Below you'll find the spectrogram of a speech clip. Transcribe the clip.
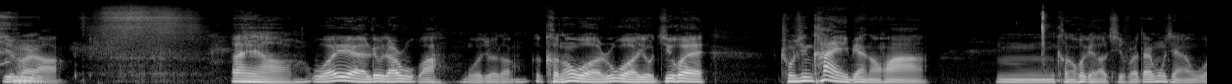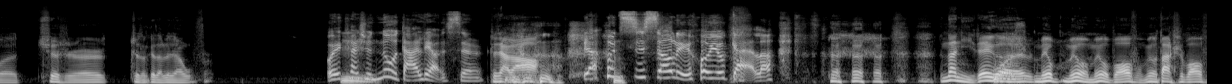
七分啊。哎呀，我也六点五吧，我觉得可能我如果有机会重新看一遍的话，嗯，可能会给到七分，但是目前我确实只能给到六点五分，我一开始嗯怒打两星儿，真假的啊？然后气消了以后又改了。那你这个没有没有没有包袱，没有大师包袱，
